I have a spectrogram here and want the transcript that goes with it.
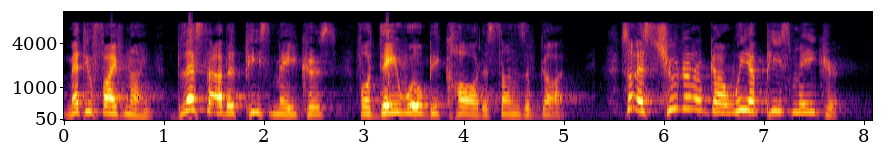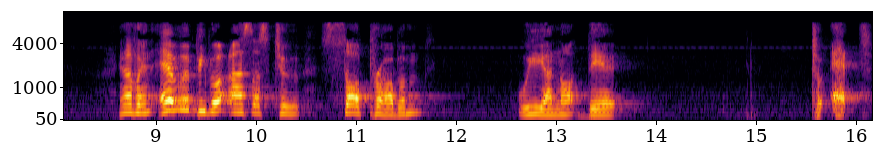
Matthew 5 9. Blessed are the peacemakers, for they will be called the sons of God. So as children of God, we are peacemaker. You know, whenever people ask us to solve problems, we are not there to act.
